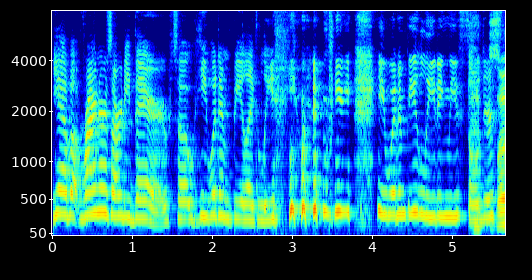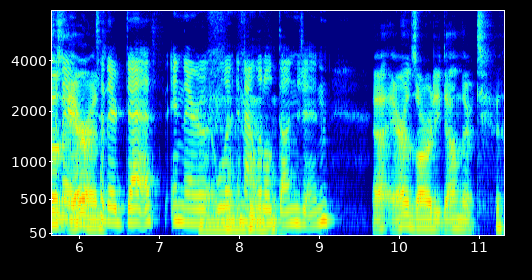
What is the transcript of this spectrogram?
Yeah, but Reiner's already there, so he wouldn't be like lead- he wouldn't be he wouldn't be leading these soldiers to their Eren. to their death in their li- in that little dungeon. Yeah, Eren's already down there too.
